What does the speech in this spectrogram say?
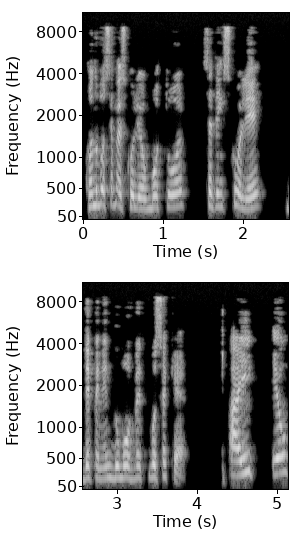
quando você vai escolher o motor, você tem que escolher dependendo do movimento que você quer. Aí, eu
